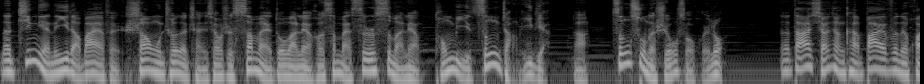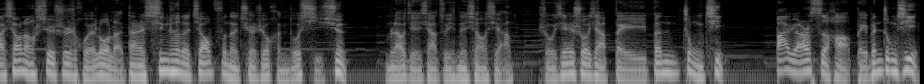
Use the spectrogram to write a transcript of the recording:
那今年的一到八月份，商用车的产销是三百多万辆和三百四十四万辆，同比增长了一点啊，增速呢是有所回落。那大家想想看，八月份的话销量确实是回落了，但是新车的交付呢确实有很多喜讯。我们了解一下最新的消息啊。首先说一下北奔重汽，八月二十四号，北奔重汽、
